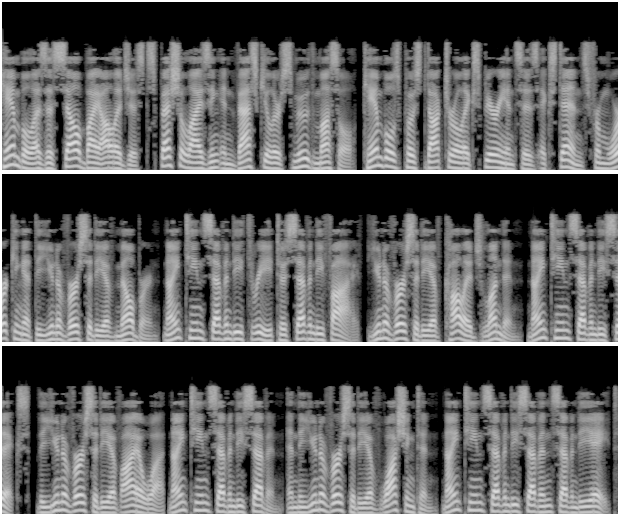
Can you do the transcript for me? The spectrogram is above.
Campbell is a cell biologist specializing in vascular smooth muscle. Campbell's postdoctoral experiences extends from working at the University of Melbourne (1973 to 75), University of College London (1976), the University of Iowa (1977), and the University of Washington (1977-78).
